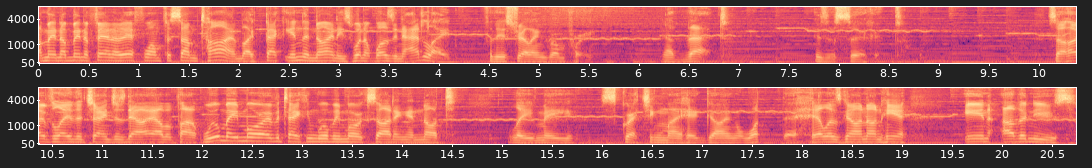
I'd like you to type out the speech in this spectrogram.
I mean, I've been a fan of F1 for some time, like back in the 90s when it was in Adelaide for the Australian Grand Prix. Now that is a circuit. So hopefully the changes now at Albert Park will mean more overtaking, will be more exciting, and not leave me scratching my head going, what the hell is going on here? In other news,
